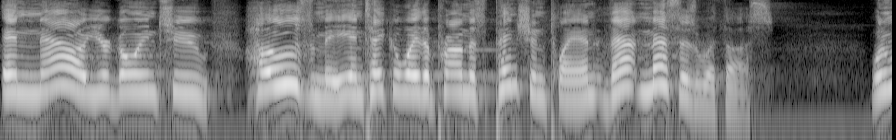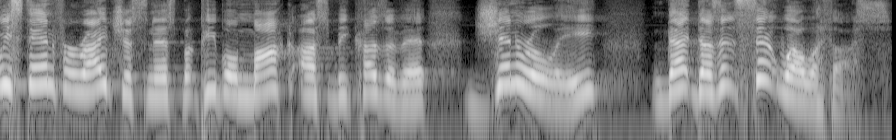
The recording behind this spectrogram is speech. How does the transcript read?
and now you're going to hose me and take away the promised pension plan, that messes with us. When we stand for righteousness, but people mock us because of it, generally, that doesn't sit well with us.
